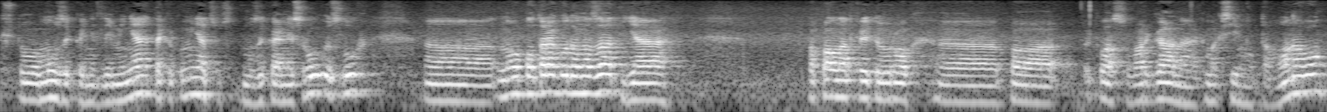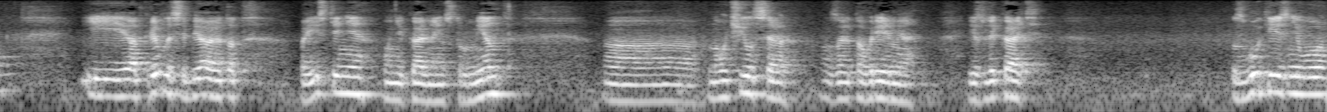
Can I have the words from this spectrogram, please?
что музыка не для меня, так как у меня отсутствует музыкальный слух. А, но полтора года назад я попал на открытый урок а, по классу органа к Максиму Тамонову и открыл для себя этот поистине уникальный инструмент – научился за это время извлекать звуки из него,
